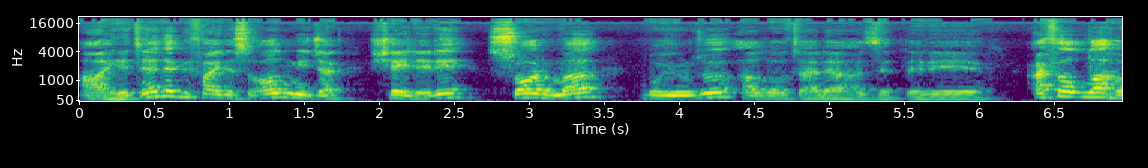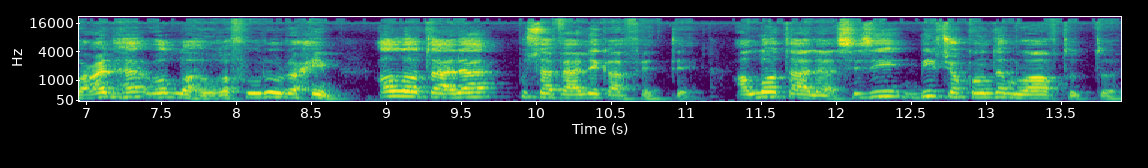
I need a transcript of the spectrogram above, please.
Ahiretine de bir faydası olmayacak şeyleri sorma buyurdu Allahu Teala Hazretleri. Afallahu anha vallahu gafurur rahim. Allahu Teala bu seferlik affetti. Allahu Teala sizi birçok konuda muaf tuttu.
